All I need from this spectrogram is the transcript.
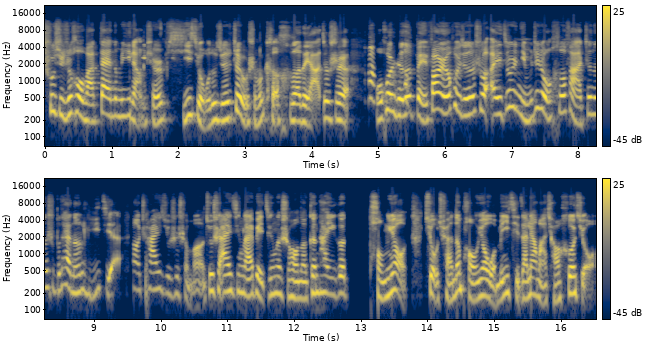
出去之后吧，带那么一两瓶啤酒，我都觉得这有什么可喝的呀？就是我会觉得北方人会觉得说，哎，就是你们这种喝法真的是不太能理解。要插一句是什么？就是艾静来北京的时候呢，跟他一个朋友酒泉的朋友，我们一起在亮马桥喝酒，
